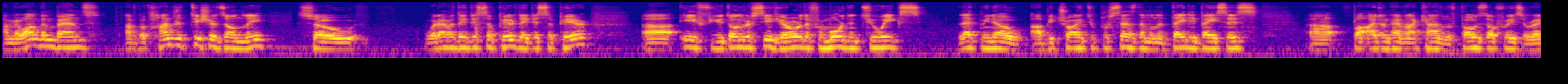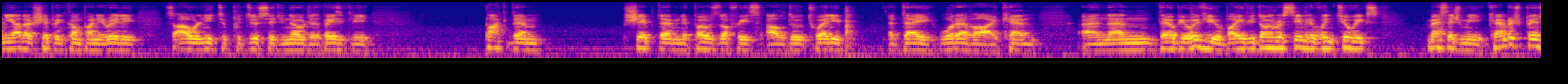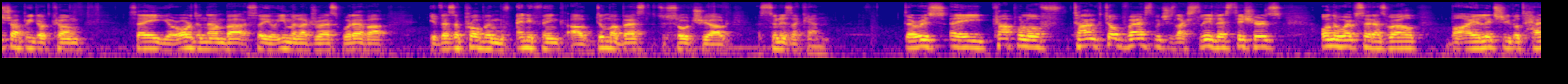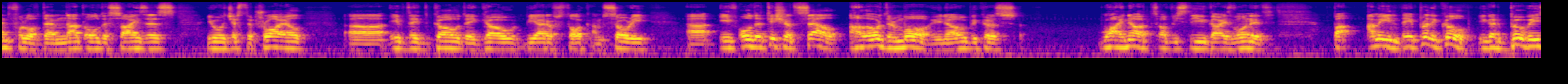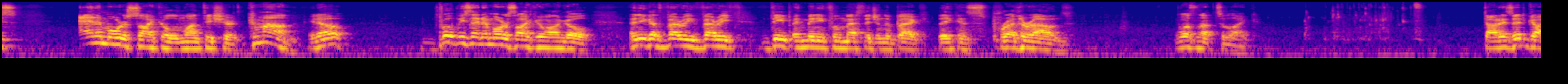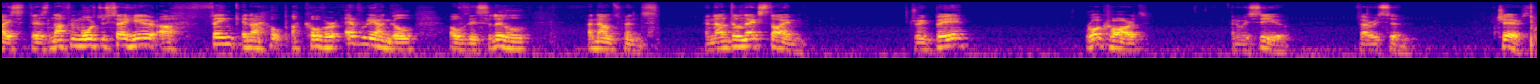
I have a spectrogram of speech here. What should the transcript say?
I'm a one-man band. I've got 100 t-shirts only, so whatever they disappear, they disappear. Uh, if you don't receive your order for more than two weeks, let me know. I'll be trying to process them on a daily basis. Uh, but I don't have an account with post office or any other shipping company really, so I will need to produce it. You know, just basically pack them, ship them in the post office. I'll do 20 a day, whatever I can, and then they'll be with you. But if you don't receive it within two weeks, message me cambridgepinstriping.com. Say your order number, say your email address, whatever. If there's a problem with anything, I'll do my best to sort you out as soon as I can. There is a couple of tank top vests, which is like sleeveless t-shirts, on the website as well. But I literally got a handful of them, not all the sizes. It was just a trial. Uh, if they go, they go. Be out of stock. I'm sorry. Uh, if all the t-shirts sell, I'll order more. You know, because why not? Obviously, you guys want it. But I mean, they're pretty cool. You got boobies and a motorcycle in one t-shirt. Come on, you know, boobies and a motorcycle in one goal. And you got very, very deep and meaningful message on the back they can spread around. What's not to like? That is it, guys. There's nothing more to say here. I think and I hope I cover every angle of this little announcement. And until next time, drink beer, rock hard, and we see you very soon. Cheers.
